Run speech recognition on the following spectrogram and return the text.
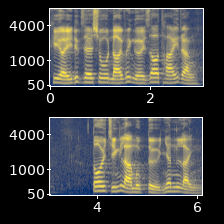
Khi ấy Đức Giêsu nói với người Do Thái rằng: Tôi chính là mục tử nhân lành.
